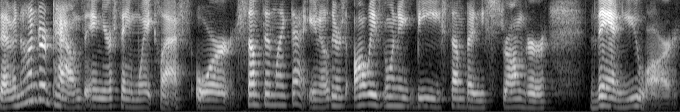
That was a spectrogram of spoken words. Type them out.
700 pounds in your same weight class or something like that. You know, there's always going to be somebody stronger than you are.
